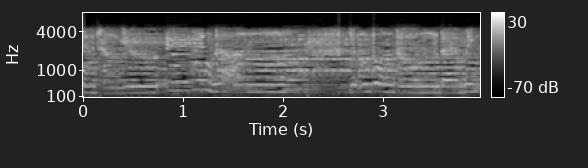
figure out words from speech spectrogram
em chẳng như ý ngăn những tổn thương để mình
